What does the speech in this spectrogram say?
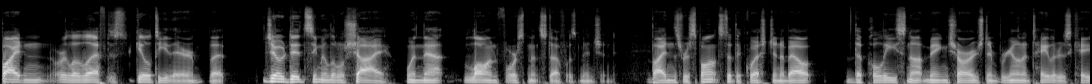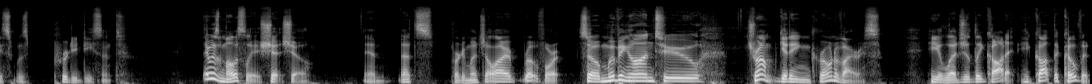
Biden or the left is guilty there, but Joe did seem a little shy when that law enforcement stuff was mentioned. Biden's response to the question about the police not being charged in Breonna Taylor's case was pretty decent. It was mostly a shit show. And that's pretty much all I wrote for it. So moving on to Trump getting coronavirus. He allegedly caught it. He caught the COVID.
